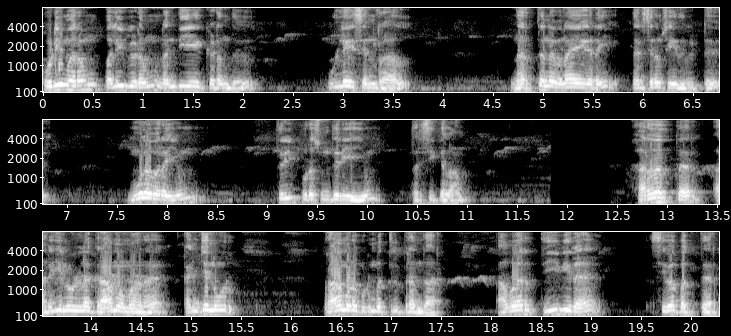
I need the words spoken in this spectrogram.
கொடிமரம் பலிபீடம் நந்தியை கடந்து உள்ளே சென்றால் நர்த்தன விநாயகரை தரிசனம் செய்துவிட்டு மூலவரையும் திரிபுர சுந்தரியையும் தரிசிக்கலாம். ஹரதத்தர் அருகிலுள்ள கிராமமான கஞ்சனூர் பிராமண குடும்பத்தில் பிறந்தார். அவர் தீவிர சிவபக்தர்.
